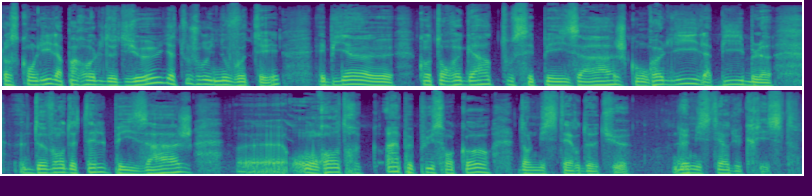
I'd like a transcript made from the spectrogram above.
lorsqu'on lit la parole de Dieu, il y a toujours une nouveauté. Eh bien, quand on regarde tous ces paysages, qu'on relit la Bible devant de tels paysages, on rentre un peu plus encore dans le mystère de Dieu le mystère du Christ.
